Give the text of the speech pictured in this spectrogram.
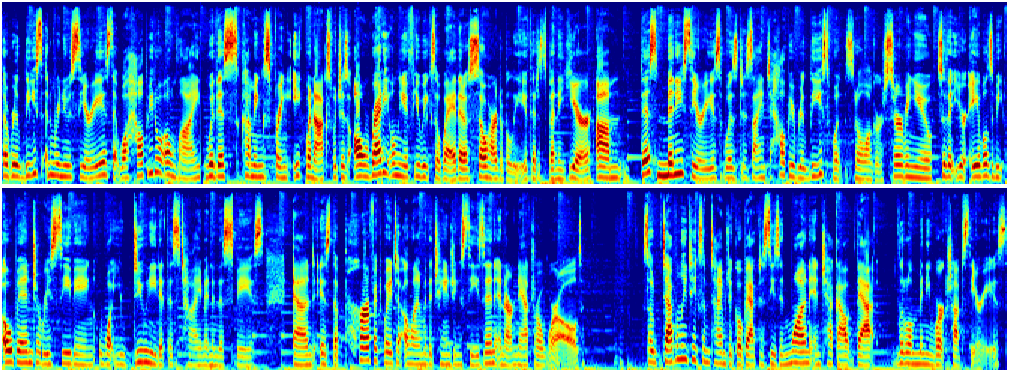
the Release and Renew series that will help you to align with this coming spring equinox, which is already only a few weeks away. That is so hard to believe that it's been a year. Um, this mini series was designed to help you release what's no longer serving you so that you're able to be open to receiving what you do need at this time and in this space, and is the perfect way to align with the changing season in our natural world. So definitely take some time to go back to season one and check out that little mini workshop series.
